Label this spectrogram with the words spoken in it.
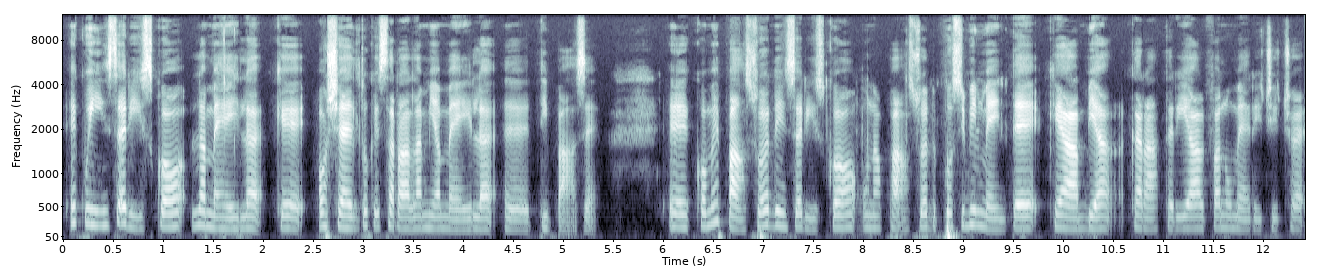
e qui inserisco la mail che ho scelto che sarà la mia mail eh, di base. E come password inserisco una password possibilmente che abbia caratteri alfanumerici cioè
